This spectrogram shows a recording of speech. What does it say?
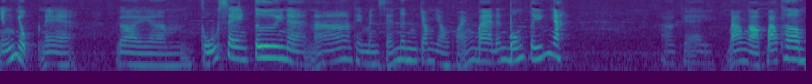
nhẫn nhục nè rồi um, củ sen tươi nè. Đó thì mình sẽ ninh trong vòng khoảng 3 đến 4 tiếng nha. Ok bao ngọt bao thơm.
